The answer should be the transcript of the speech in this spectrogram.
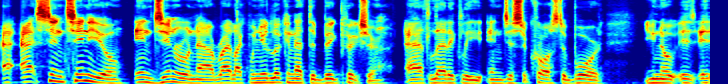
at, at Centennial in general now, right? Like when you're looking at the big picture athletically and just across the board, you know, is, is,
